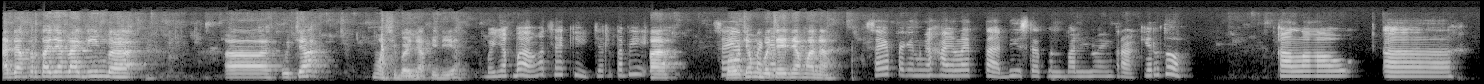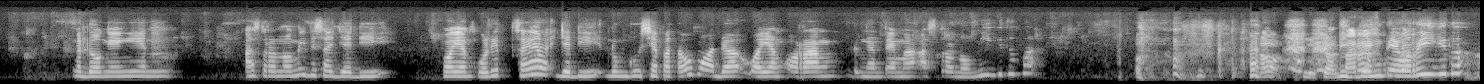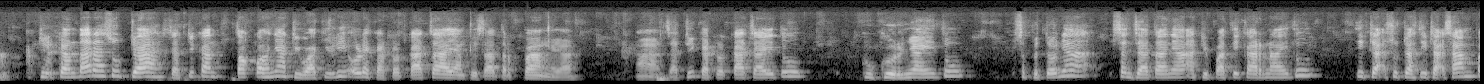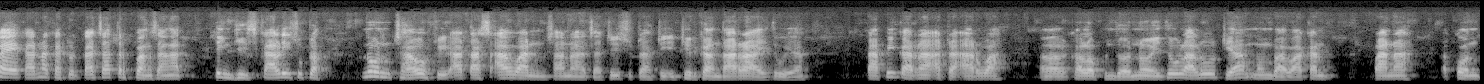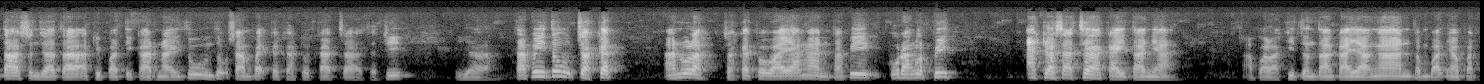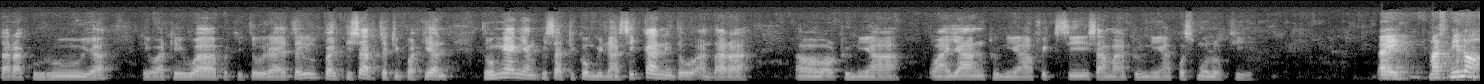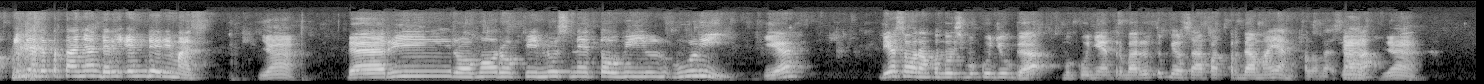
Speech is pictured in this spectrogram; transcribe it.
Ada pertanyaan lagi Mbak uh, Uca? Masih banyak ini ya. Banyak banget saya kicer, tapi Mbak, saya Mbak Uca mau bacain yang mana? saya pengen nge-highlight tadi statement Panino yang terakhir tuh. Kalau eh, ngedongengin astronomi bisa jadi wayang kulit, saya jadi nunggu siapa tahu mau ada wayang orang dengan tema astronomi gitu, Pak. Kalau Di Dirgantara geng teori gitu. Dirgantara sudah, jadi kan tokohnya diwakili oleh Gatot Kaca yang bisa terbang ya. Nah, jadi Gatot Kaca itu gugurnya itu sebetulnya senjatanya Adipati Karna itu tidak sudah tidak sampai karena Gatot Kaca terbang sangat tinggi sekali sudah nun jauh di atas awan sana. Jadi sudah di Dirgantara itu ya. Tapi karena ada arwah kalau Bendono itu lalu dia membawakan panah konta senjata Adipati Karna itu untuk sampai ke Gatot Kaca. Jadi ya, tapi itu jagat anulah jagat pewayangan, tapi kurang lebih ada saja kaitannya. Apalagi tentang kayangan, tempatnya Batara Guru ya, dewa-dewa begitu. Nah, itu bisa jadi bagian dongeng yang bisa dikombinasikan itu antara oh, dunia wayang, dunia fiksi sama dunia kosmologi. Baik, Mas Nino, ini ada pertanyaan dari Ende nih Mas. Ya, Dari Romo Rovinus Neto Wuli, ya. Dia seorang penulis buku juga, bukunya yang terbaru itu Filsafat Perdamaian kalau nggak ya, salah. ya.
